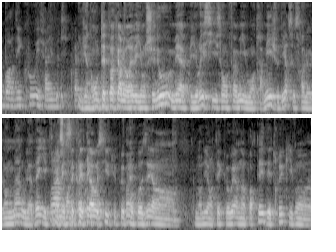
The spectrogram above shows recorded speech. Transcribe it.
boire des coups et faire les boutiques. Quoi. Ils viendront peut-être pas faire le réveillon chez nous, mais a priori, s'ils sont en famille ou entre amis, je veux dire, ce sera le lendemain ou la veille et qu'ils Ouais, Ouais, mais c'est peut-être là aussi où tu peux Ouais. proposer en comment dire en takeaway, en emporter des trucs qui vont euh,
